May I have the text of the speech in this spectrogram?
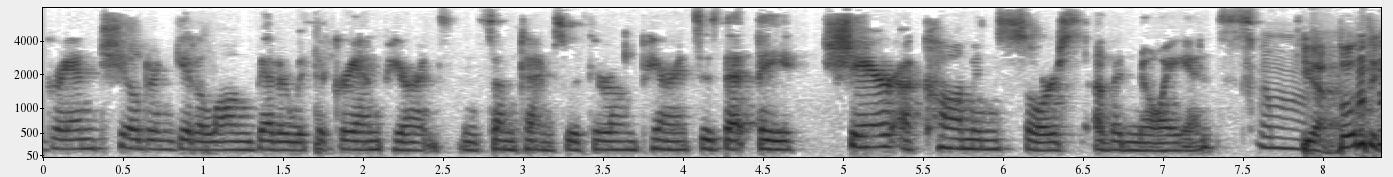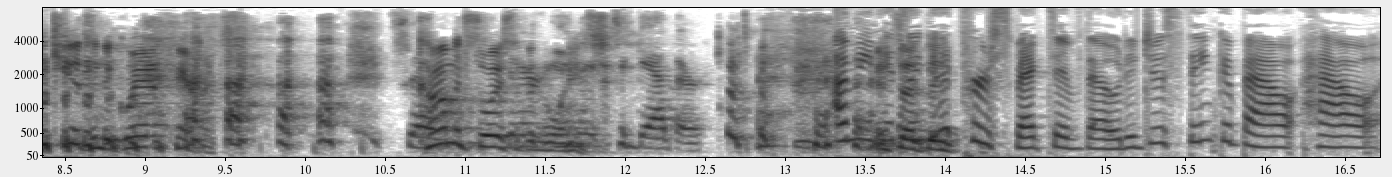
grandchildren get along better with their grandparents than sometimes with their own parents is that they share a common source of annoyance. Mm. Yeah, both the kids and the grandparents. so common source of annoyance together. I mean, it's a good perspective though to just think about how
